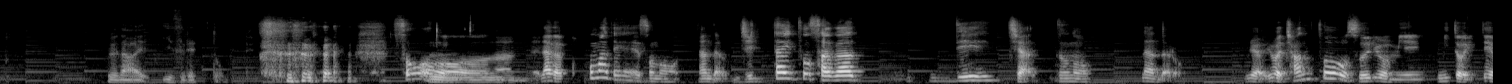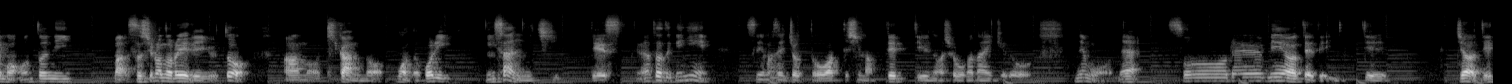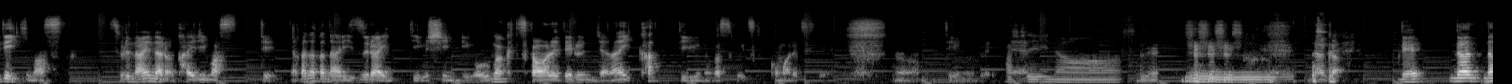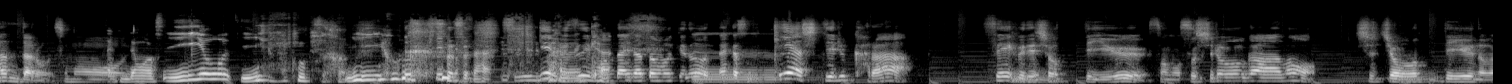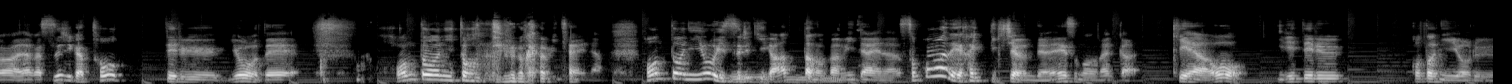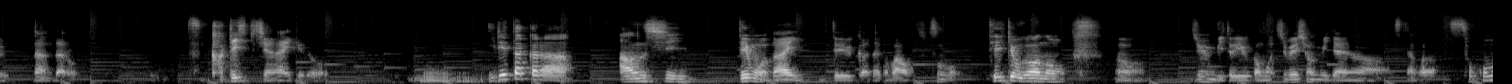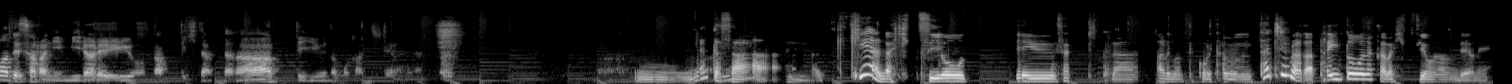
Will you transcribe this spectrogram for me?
るな、いずれと思って。そうなんだよ。なんかここまで、その、なんだろう、実態と差が出ちゃう、その、なんだろう。いや、要はちゃんと数量見見といて、もう本当に、まあ、スシローの例で言うと、あの、期間のもう残り2、3日ですってなった時に、すいません、ちょっと終わってしまってっていうのはしょうがないけど、でもね、それ目当てで行って、じゃあ出ていきます。それないなら帰りますって、なかなかなりづらいっていう心理をうまく使われてるんじゃないかっていうのがすごい突っ込まれてて、うん、っていうので、おかしね、いなぁ、それ。うん。なんか、で、な、なんだろう、その、でも、言いよう、言いよそうう、言いようっていうかさ、すげえむずい問題だと思うけど、なんかなんかそのケアしてるからセーフでしょっていう、そのスシロー側の主張っていうのが、なんか筋が通ってるようで、本当に通ってるのかみたいな、本当に用意する気があったのかみたいな、そこまで入ってきちゃうんだよね、そのなんかケアを入れてることによる、なんだろう、駆け引きじゃないけど、うん。入れたから安心でもないというか、なんかまあ、その提供側の、うん、準備というかモチベーションみたいな、なんかそこまでさらに見られるようになってきたんだなっていうのも感じたよね。まあうん、なんかさ、うんケアが必要っていうさっきからあるのってこれ多分立場が対等だから必要なんだよね。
